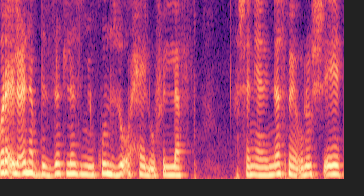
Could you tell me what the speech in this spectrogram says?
ورق العنب بالذات لازم يكون ذوقه حلو في اللف. عشان يعني الناس ما يقولوش إيه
